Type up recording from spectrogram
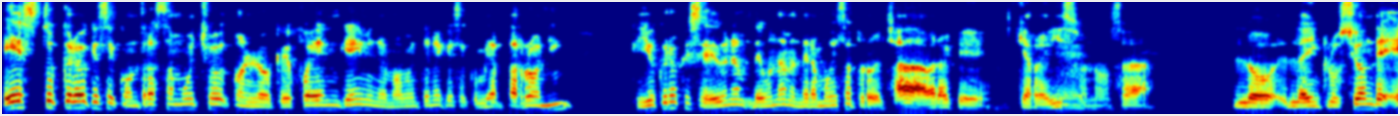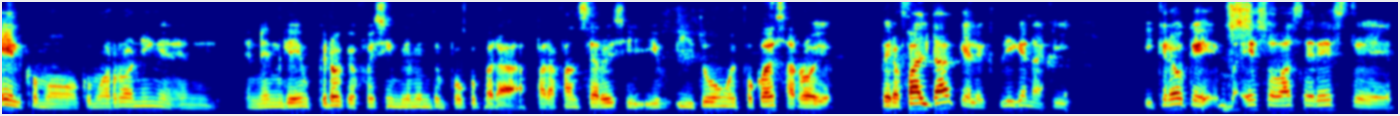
Esto creo que se contrasta mucho con lo que fue en Game en el momento en el que se convierte a Ronin, que yo creo que se ve de una, de una manera muy desaprovechada ahora que, que reviso, ¿no? O sea, lo, la inclusión de él como, como Ronin en, en Endgame creo que fue simplemente un poco para, para fanservice y, y, tuvo muy poco desarrollo. Pero falta que le expliquen aquí. Y creo que eso va a ser este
